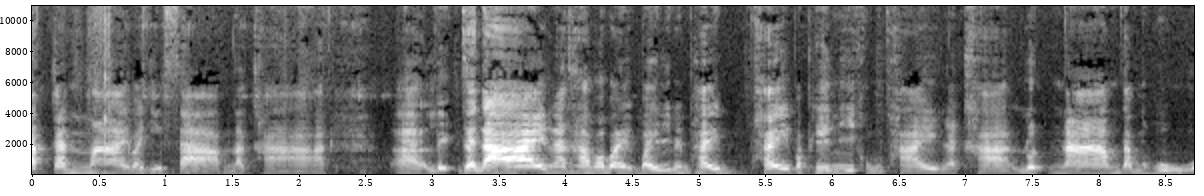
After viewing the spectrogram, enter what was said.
รักกันไม้ใบที่สามนะคะอ่าเลจะได้นะคะ เพราะใบใบนี้เป็นไพ่ไพ่ประเพณีของไทยนะคะลดน้ำดำหัว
